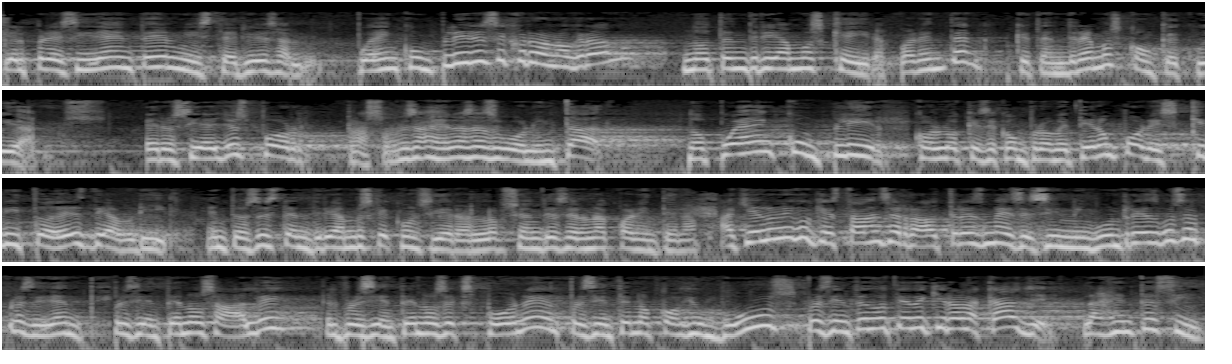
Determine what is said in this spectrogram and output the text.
Y el presidente y el Ministerio de Salud pueden cumplir ese cronograma, no tendríamos que ir a cuarentena, que tendremos con qué cuidarnos. Pero si ellos por razones ajenas a su voluntad no pueden cumplir con lo que se comprometieron por escrito desde abril, entonces tendríamos que considerar la opción de hacer una cuarentena. Aquí el único que estaba encerrado tres meses sin ningún riesgo es el presidente. El presidente no sale, el presidente no se expone, el presidente no coge un bus, el presidente no tiene que ir a la calle. La gente sí.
